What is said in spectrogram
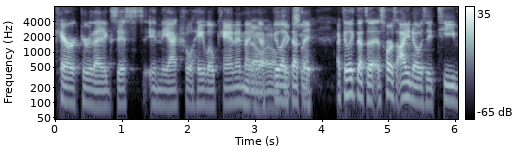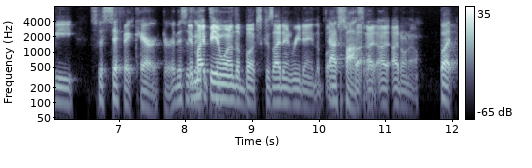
character that exists in the actual Halo canon. No, I, I, feel like that's so. a I feel like that's a, as far as I know, is a TV specific character. And this is it might be in one of the books because I didn't read any of the books. That's possible. I, I, I don't know. But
